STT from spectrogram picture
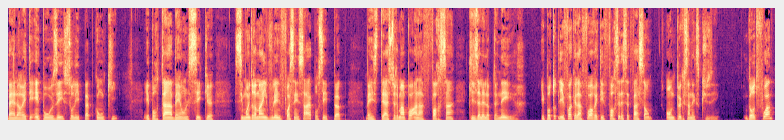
ben, elle aurait été imposée sur les peuples conquis. Et pourtant, ben, on le sait que si moindrement ils voulaient une foi sincère pour ces peuples, ben, c'était assurément pas en la forçant qu'ils allaient l'obtenir. Et pour toutes les fois que la foi aurait été forcée de cette façon, on ne peut que s'en excuser. D'autres fois,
